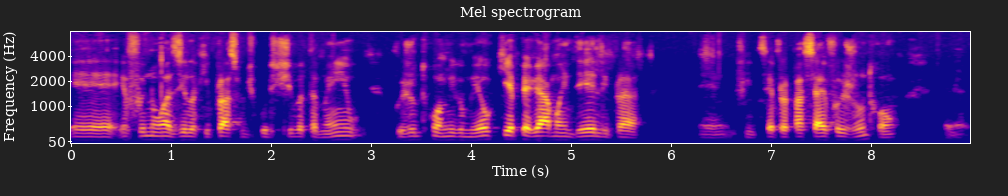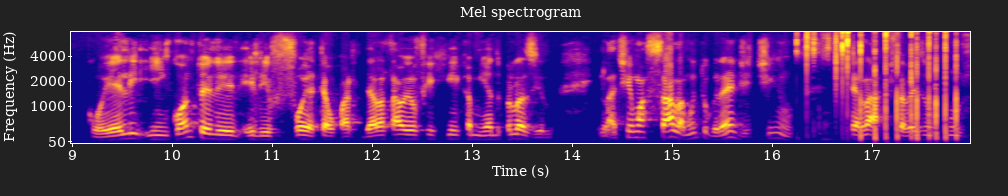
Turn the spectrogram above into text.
É, eu fui num asilo aqui próximo de Curitiba também. fui junto com um amigo meu que ia pegar a mãe dele para, é, enfim, para passear e fui junto com, é, com ele. E enquanto ele, ele foi até o quarto dela, tal, eu fiquei caminhando pelo asilo. E lá tinha uma sala muito grande, tinha, sei lá, talvez uns,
